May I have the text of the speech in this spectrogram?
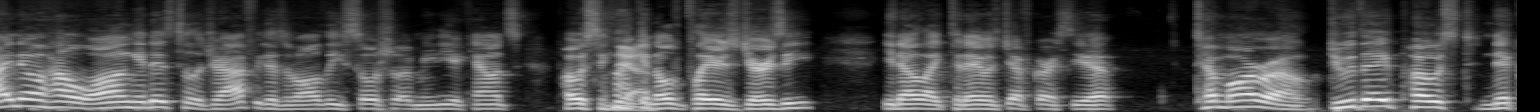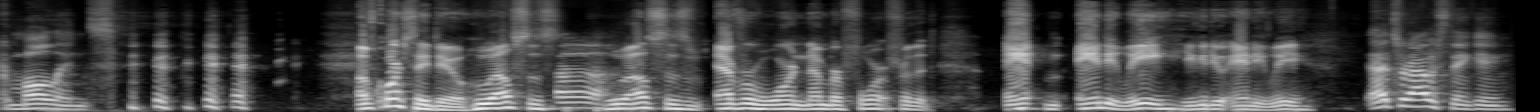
I know how long it is till the draft because of all these social media accounts posting like yeah. an old player's jersey. You know, like today was Jeff Garcia. Tomorrow, do they post Nick Mullens? of course they do. Who else is uh, who else has ever worn number four for the Andy Lee? You could do Andy Lee. That's what I was thinking.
